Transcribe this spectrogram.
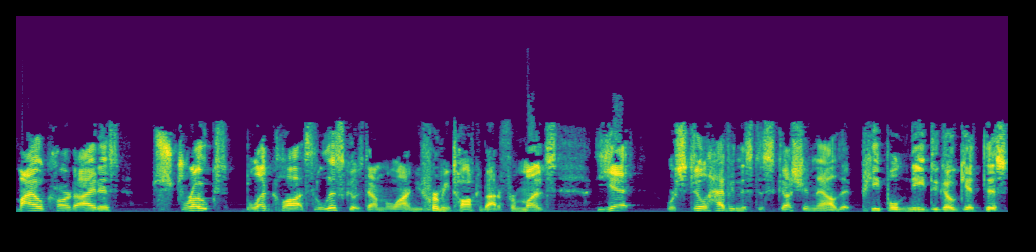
myocarditis, strokes, blood clots. The list goes down the line. You've heard me talk about it for months. Yet we're still having this discussion now that people need to go get this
